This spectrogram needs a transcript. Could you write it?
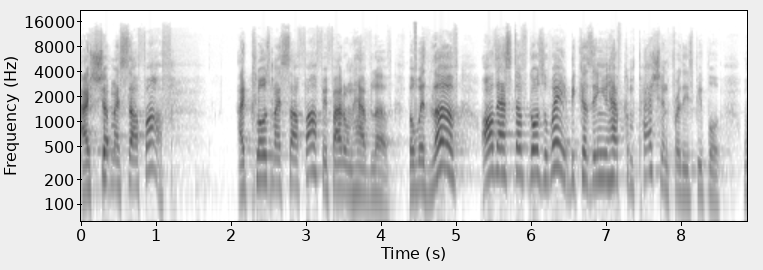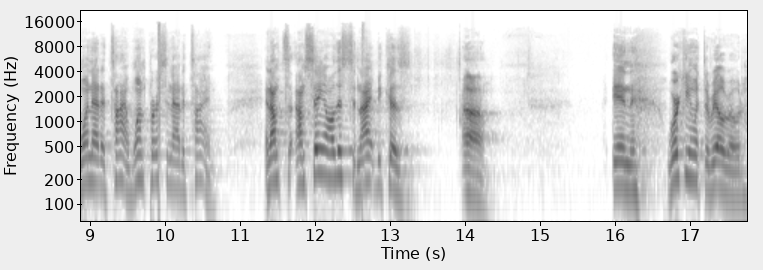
I shut myself off. I close myself off if I don't have love. But with love, all that stuff goes away because then you have compassion for these people one at a time, one person at a time. And I'm, I'm saying all this tonight because uh, in working with the railroad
